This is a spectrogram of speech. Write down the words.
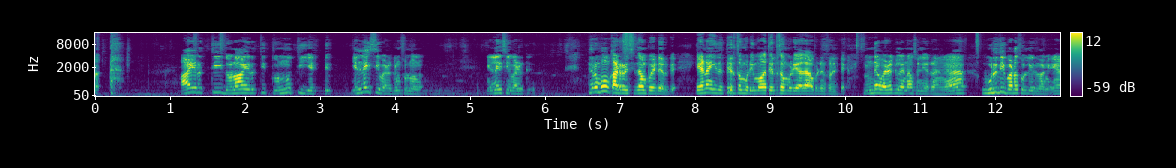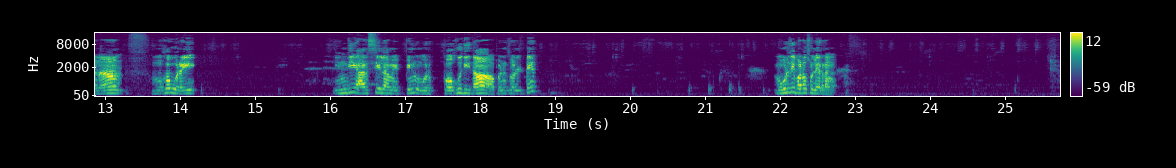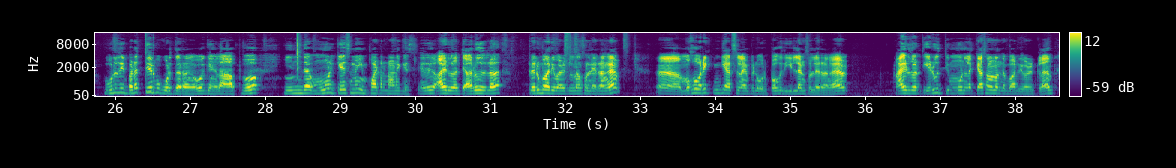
ஆயிரத்தி தொள்ளாயிரத்தி தொண்ணூற்றி எட்டு எல்ஐசி வழக்குன்னு சொல்லுவாங்க. எல்ஐசி வழக்கு. திரும்பவும் கான்ட்ரவர்சி தான் போயிட்டு இருக்கு. ஏன்னா இதை திருத்த முடியுமா திருத்த முடியாதா அப்படின்னு சொல்லிட்டு. இந்த வழக்கில் என்ன சொல்லிடுறாங்க? உறுதிப்பட சொல்லிடுறாங்க. ஏன்னா முகவுரை இந்திய அரசியலமைப்பின் ஒரு பகுதி தான் அப்படின்னு சொல்லிட்டு உறுதிப்பட சொல்லிடுறாங்க. உறுதிப்பட தீர்ப்பு கொடுத்துட்றாங்க. ஓகேங்களா? அப்போ இந்த மூணு கேஸுமே இம்பார்ட்டண்டான கேஸ் இது ஆயிரத்தி தொள்ளாயிரத்தி அறுபதுல பெரும்பாரி வழக்கில் சொல்லிடுறாங்க. முகவரைக்கு இந்திய அரசியலமைப்பின் ஒரு பகுதி இல்லைன்னு சொல்லிடுறாங்க. ஆயிரத்தி தொள்ளாயிரத்தி எழுபத்தி மூணில் கேசவானந்த பாரதி வழக்கில்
